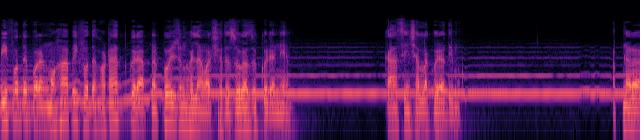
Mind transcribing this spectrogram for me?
বিপদে পড়েন, মহা বিপদে হঠাৎ করে আপনার প্রয়োজন হইলে আমার সাথে যোগাযোগ করে নিন কাজ ইনশাল্লাহ করে দিব আপনারা,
